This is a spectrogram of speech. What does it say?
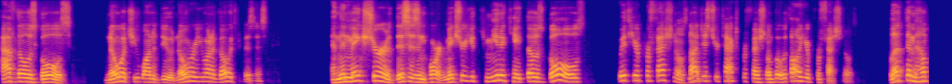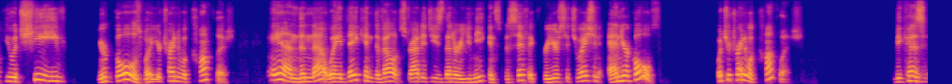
Have those goals know what you want to do, know where you want to go with your business. And then make sure this is important. Make sure you communicate those goals with your professionals, not just your tax professional, but with all your professionals. Let them help you achieve your goals, what you're trying to accomplish. And then that way they can develop strategies that are unique and specific for your situation and your goals, what you're trying to accomplish. Because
